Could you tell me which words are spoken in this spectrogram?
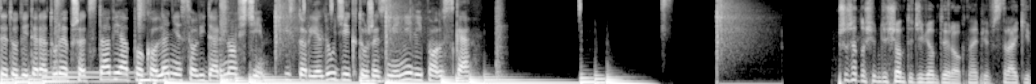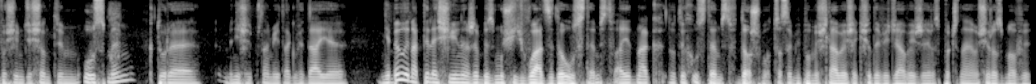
Instytut Literatury przedstawia pokolenie Solidarności historię ludzi, którzy zmienili Polskę. Przyszedł 89 rok, najpierw strajki w 88, które mnie się przynajmniej tak wydaje, nie były na tyle silne, żeby zmusić władzy do ustępstw, a jednak do tych ustępstw doszło. Co sobie pomyślałeś, jak się dowiedziałeś, że rozpoczynają się rozmowy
